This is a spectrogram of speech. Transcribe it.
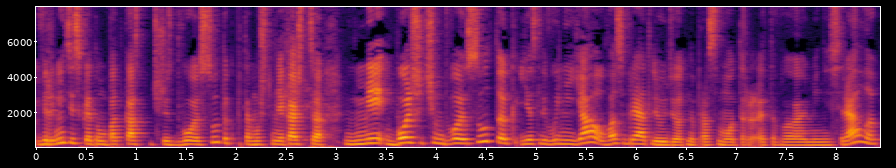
вернитесь к этому подкасту через двое суток, потому что, мне кажется, больше, чем двое суток, если вы не я, у вас вряд ли уйдет на просмотр этого мини-сериала,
